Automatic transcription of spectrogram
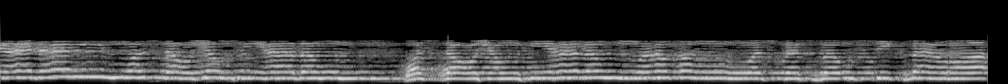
آذانهم واستغشوا ثيابهم واستغشوا ثيابهم وأصروا واستكبروا استكبارا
